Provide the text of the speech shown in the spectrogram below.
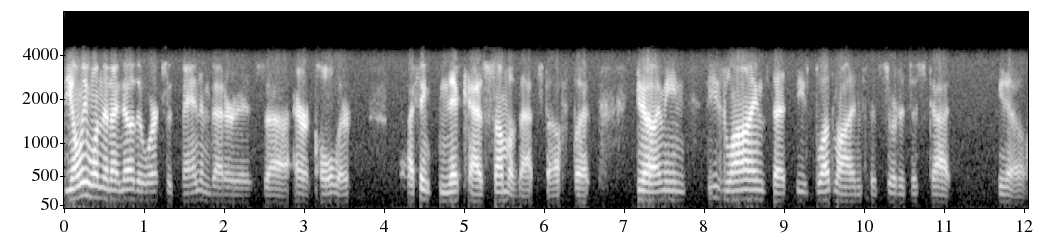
the only one that I know that works with Bandon Better is uh, Eric Kohler. I think Nick has some of that stuff, but you know, I mean, these lines that these bloodlines that sort of just got, you know,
